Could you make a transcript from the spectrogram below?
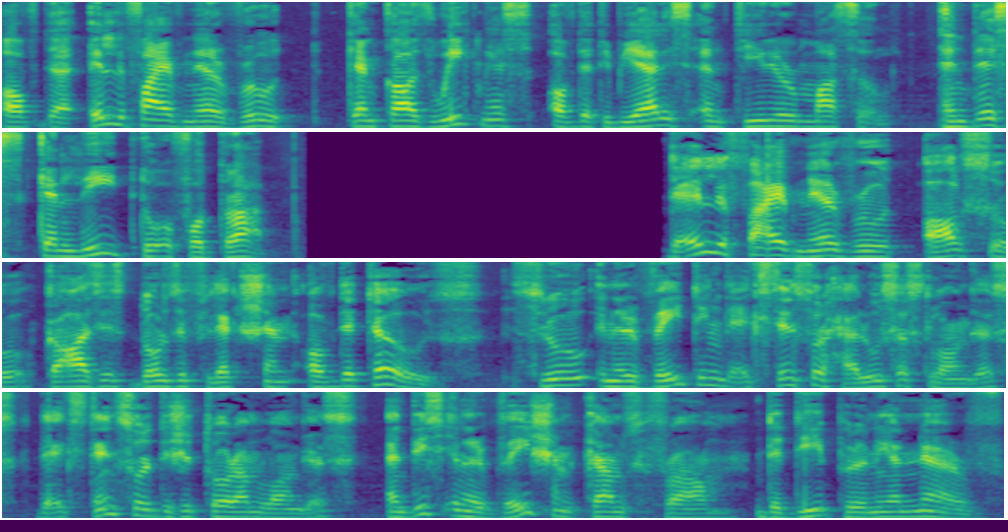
of the L5 nerve root can cause weakness of the tibialis anterior muscle, and this can lead to a foot drop. The L5 nerve root also causes dorsiflexion of the toes through innervating the extensor hallucis longus, the extensor digitorum longus, and this innervation comes from the deep peroneal nerve.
